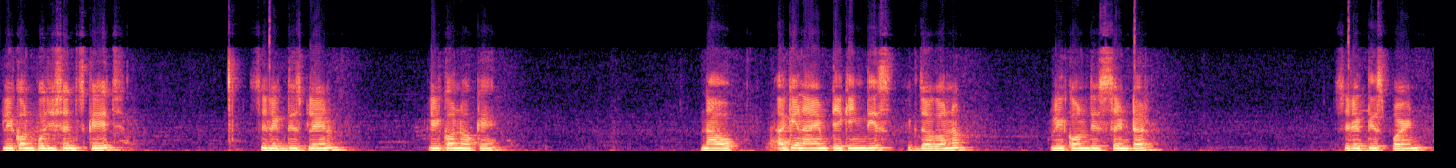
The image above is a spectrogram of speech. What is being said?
click on position sketch. Select this plane. Click on ok. Now again I am taking this hexagon. Click on this center. Select this point.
